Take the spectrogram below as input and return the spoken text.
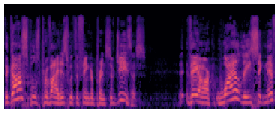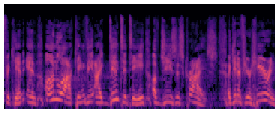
The Gospels provide us with the fingerprints of Jesus. They are wildly significant in unlocking the identity of Jesus Christ. Again, if you're here and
